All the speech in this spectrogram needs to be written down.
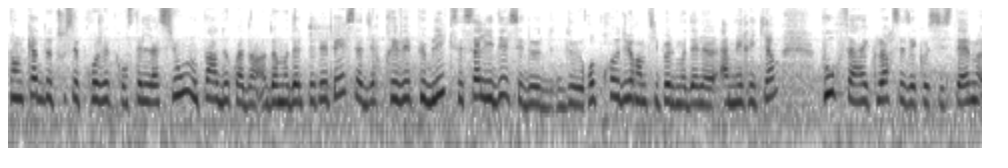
Dans le cadre de tous ces projets de constellation, on parle de quoi? D'un modèle PPP, c'est-à-dire privé-public C'est ça l'idée, c'est de, de, reproduire un petit peu le modèle euh, américain pour faire éclore ces écosystèmes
